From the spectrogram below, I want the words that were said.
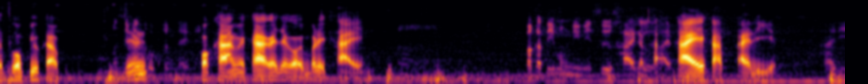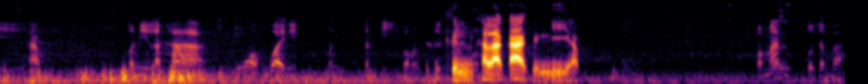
ระทบเฮาบอกกระทบอยู่ครับมันสิยังกระทบจังไดเนี่ยพ่อค้าแม่ค้าก็จะก่อนบริขายอขายกันหลายขายครับขายดี ขายดีครับ ตอนนี้ราคาง้อกล้วยนี่มันมันดีบ่มันขึ้นขึ้นบ่คาราคาขึ้นดีครับ อืมประมาณตัวจักบาท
